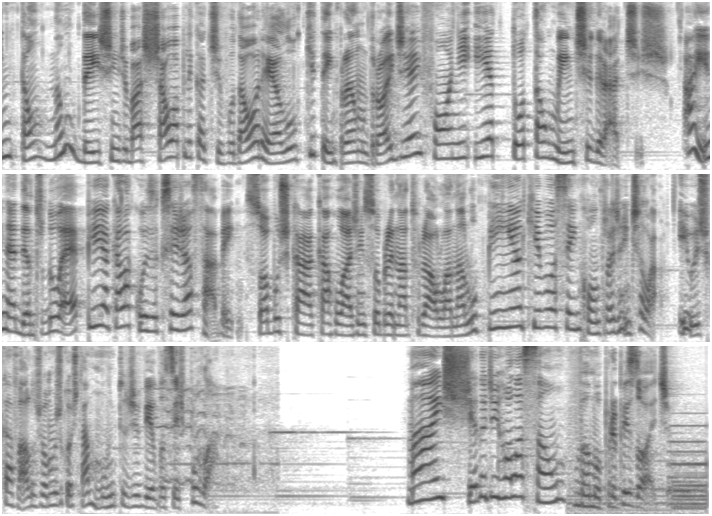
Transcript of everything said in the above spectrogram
Então não deixem de baixar o aplicativo da Aurelo, que tem para Android e iPhone e é totalmente grátis. Aí, né, dentro do app, aquela coisa que vocês já sabem. Só buscar a carruagem sobrenatural lá na lupinha que você encontra a gente lá. Eu e os cavalos vamos gostar muito de ver vocês por lá. Mas chega de enrolação, vamos pro episódio.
